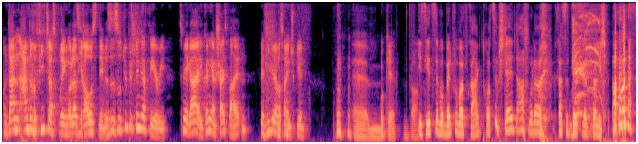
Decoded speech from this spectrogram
und dann andere Features bringen oder sie rausnehmen. Das ist so typisch Ninja Theory. Ist mir egal, die können ihren Scheiß behalten. Ich werde nie wieder was von denen spielen. Ähm, Okay. Ja. Ist jetzt der Moment, wo man Fragen trotzdem stellen darf oder rastet Dayton dann völlig aus?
